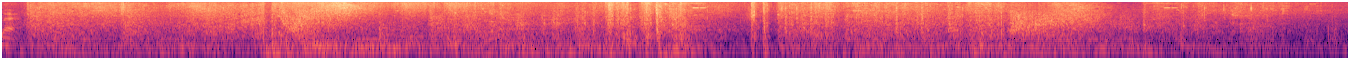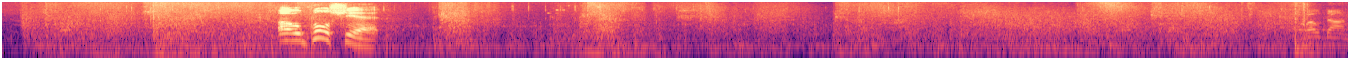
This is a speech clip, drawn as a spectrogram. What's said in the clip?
left. Oh, bullshit! Well done.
